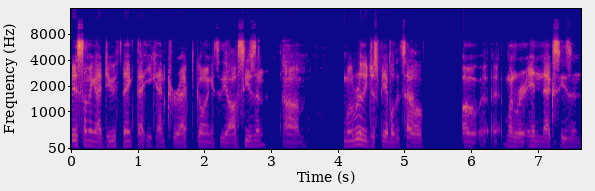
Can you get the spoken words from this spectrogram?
it is something I do think that he can correct going into the off season. Um, we'll really just be able to tell oh, uh, when we're in next season,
